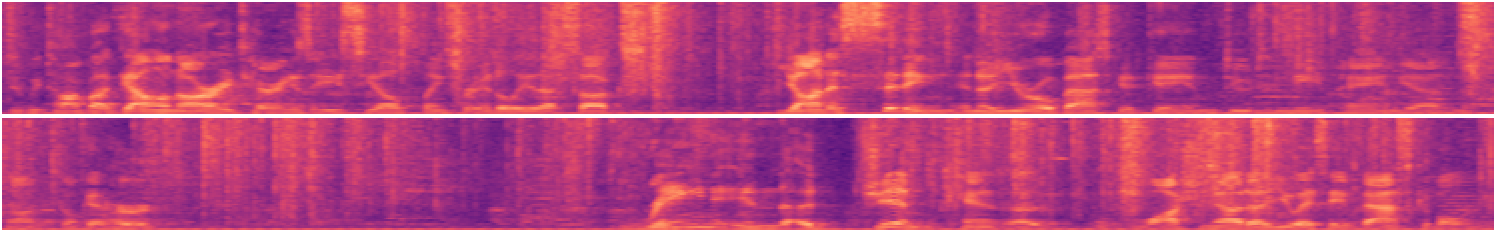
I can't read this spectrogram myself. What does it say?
Did we talk about Gallinari tearing his ACL playing for Italy? That sucks. Giannis sitting in a Eurobasket game due to knee pain. Yeah, not. Don't get hurt rain in a gym, can, uh, washing out a USA basketball game.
